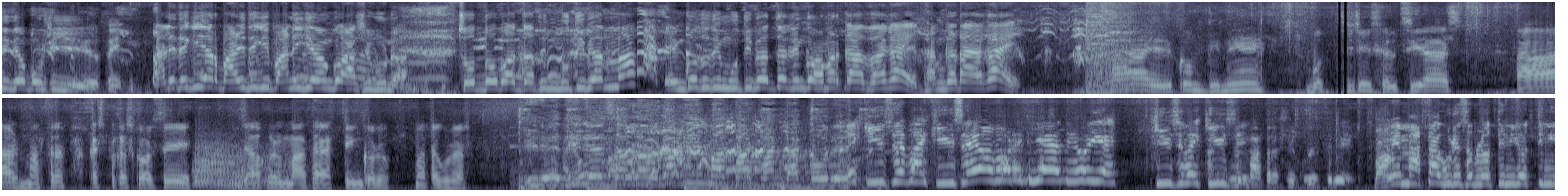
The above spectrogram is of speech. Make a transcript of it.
তিজা বসিয়ে গেছে কালি দেখি আর বাড়ি থেকে পানি খেয়ে অঙ্ক আসিব না। চোদ্দ বার যাতে মুতিবেন না এঙ্ক যদি মুতিবার যায় এঙ্ক আমার কাজ আগায় ধান কাটা আগায়। হ্যাঁ এরকম দিনে বত্রিশ সেলসিয়াস আর মাথাটা ফাঁকাশ ফাঁকাশ করছে। যাও করে মাথা অ্যাক্টিং করো মাথা ঘুরার। ধীরে ধীরে চালাও গাড়ি মাথা ঠান্ডা করে। এ কি হইছে ভাই কি হইছে? আমারে দিয়ে কি হইছে ভাই কি হইছে? মাথাটা সে ঘুরেছে রে। এই মাথা ঘুরেছে বলো তিনি তিনি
